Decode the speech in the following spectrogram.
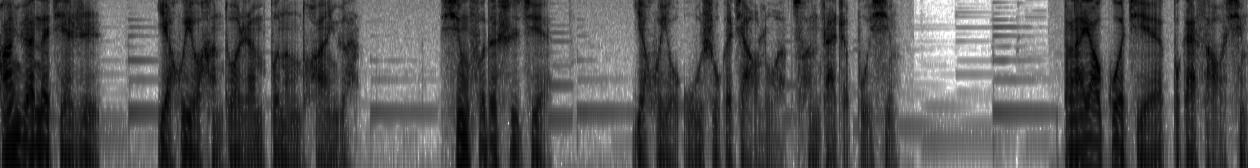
团圆的节日，也会有很多人不能团圆；幸福的世界，也会有无数个角落存在着不幸。本来要过节，不该扫兴，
